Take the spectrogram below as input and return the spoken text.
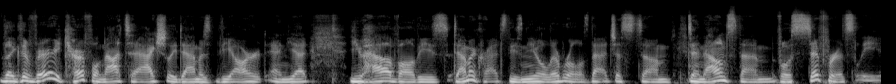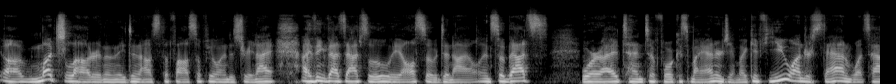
like they're very careful not to actually damage the art, and yet you have all these Democrats, these neoliberals that just um, denounce them vociferously, uh, much louder than they denounce the fossil fuel industry, and I I think that's absolutely also denial, and so that's where I tend to focus my energy. I'm like, if you understand what's happening,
